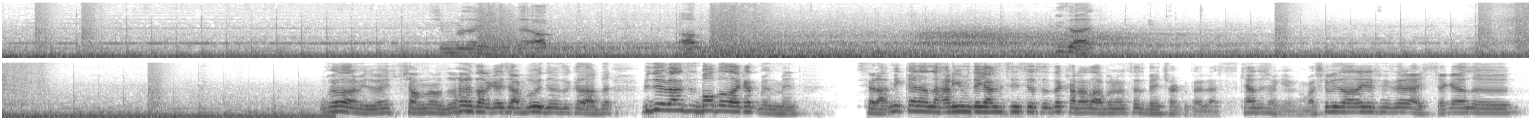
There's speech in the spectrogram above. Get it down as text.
Şimdi buradayım bir de hop. Hop. Güzel. Bu kadar mıydı? Ben hiçbir şey anlamadım. Evet arkadaşlar bu videomuz bu kadardı. Videoyu ben siz bol bol like atmayı unutmayın. Selamik kanalında her gün video gelmesini istiyorsanız da kanala abone olursanız beni çok mutlu edersiniz. Kendinize çok iyi bakın. Başka videolara görüşmek üzere. Hoşçakalın.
